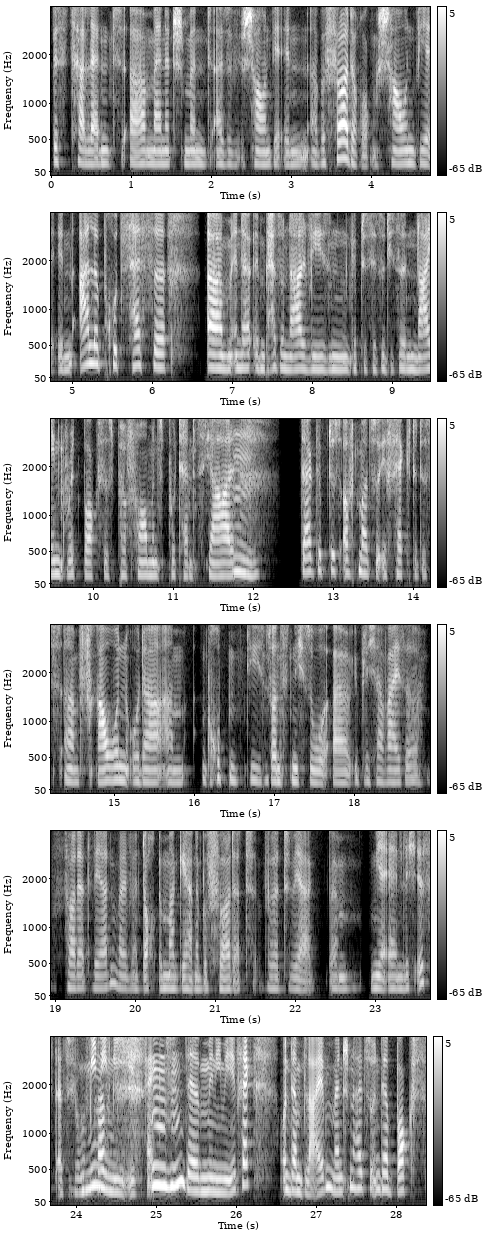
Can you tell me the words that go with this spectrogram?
bis Talentmanagement. also schauen wir in äh, Beförderung, schauen wir in alle Prozesse. Ähm, in der, Im Personalwesen gibt es ja so diese Nine Grid Boxes, Performance-Potenzial. Mhm. Da gibt es oftmals so Effekte, dass ähm, Frauen oder ähm, Gruppen, die sonst nicht so äh, üblicherweise befördert werden, weil wir doch immer gerne befördert wird, wer ähm, mir ähnlich ist als Führungskraft. Minimi-Effekt. Mhm, der Minimi-Effekt. Und dann bleiben Menschen halt so in der Box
